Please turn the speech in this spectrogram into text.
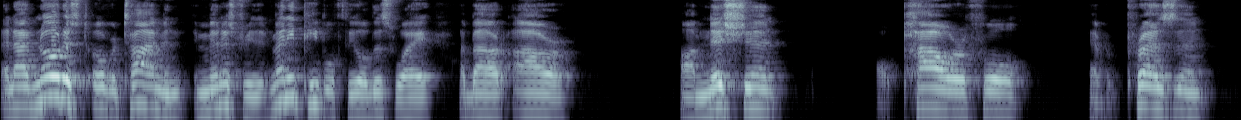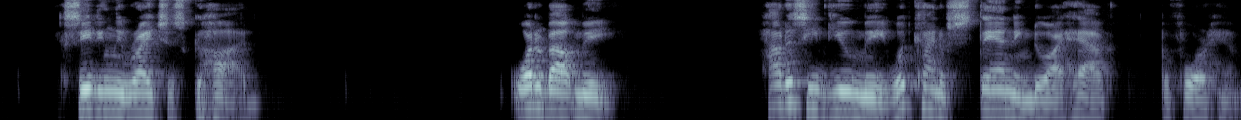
And I've noticed over time in ministry that many people feel this way about our omniscient, all powerful, ever present, exceedingly righteous God. What about me? How does he view me? What kind of standing do I have before him?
